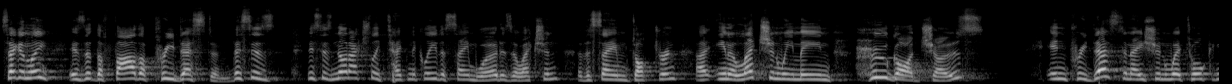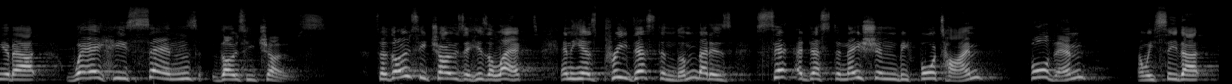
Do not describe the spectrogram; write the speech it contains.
Secondly, is that the Father predestined. This is, this is not actually technically the same word as election, the same doctrine. Uh, in election, we mean who God chose. In predestination, we're talking about where He sends those He chose. So, those He chose are His elect, and He has predestined them, that is, set a destination before time for them. And we see that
